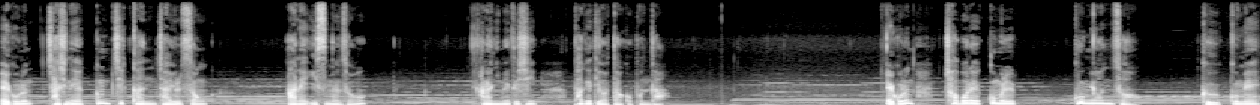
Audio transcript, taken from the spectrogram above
에고는 자신의 끔찍한 자율성 안에 있으면서 하나님의 뜻이 파괴되었다고 본다. 에고는 처벌의 꿈을 꾸면서 그 꿈에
